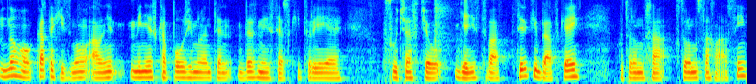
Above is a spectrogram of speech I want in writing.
mnoho katechizmov, ale my dneska použijeme len ten westminsterský, ktorý je súčasťou dedictva Cirky Bratskej, ktorému sa, ktorému sa hlási.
